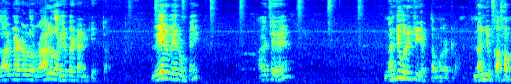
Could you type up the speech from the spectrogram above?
గాల్ బ్యాడర్లో రాళ్ళు వరిగిపెట్టడానికి చెప్తా. వేరు వేరు ఉంటాయి. అయితే నంజు గురించి చెప్తా మొదట్లో. నంజు కఫం.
